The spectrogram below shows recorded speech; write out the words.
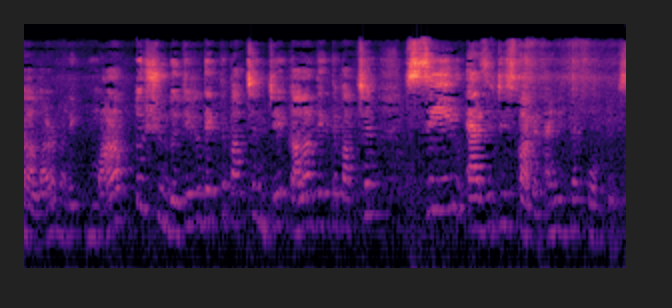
কালার মানে মারাত্মক সুন্দর। যেটা দেখতে পাচ্ছেন, যে কালার দেখতে পাচ্ছেন সেম অ্যাজ ইট ইজ পাবেন। I need my phone please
